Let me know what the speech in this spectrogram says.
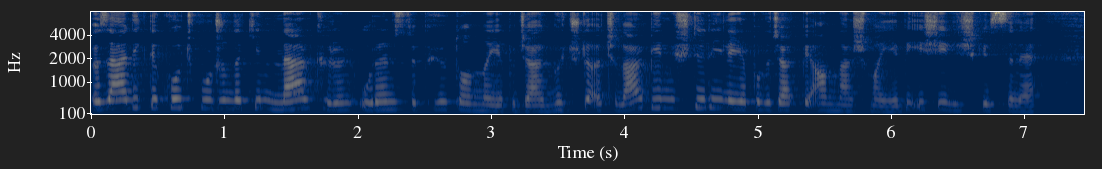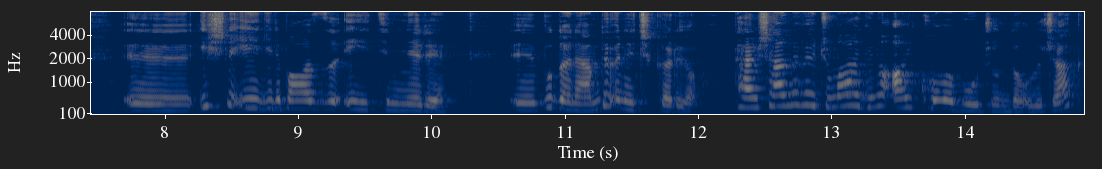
Özellikle Koç burcundaki Merkür'ün Uranüs ve Plüton'la yapacağı güçlü açılar bir müşteriyle yapılacak bir anlaşmayı, bir iş ilişkisine, e, işle ilgili bazı eğitimleri e, bu dönemde öne çıkarıyor. Perşembe ve Cuma günü Ay Kova burcunda olacak.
